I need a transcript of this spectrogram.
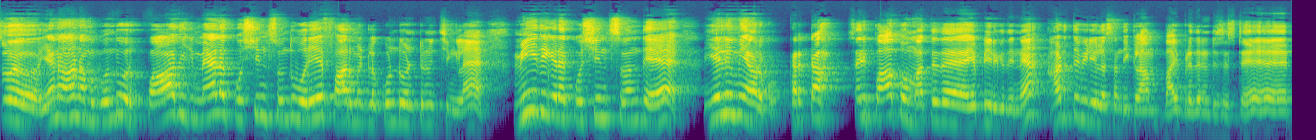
ஸோ ஏன்னா நமக்கு வந்து ஒரு பாதிக்கு மேலே கொஷின்ஸ் வந்து ஒரே ஃபார்மேட்டில் கொண்டு வந்துட்டுன்னு வச்சுங்களேன். மீதிக்கிற கொஷின்ஸ் வந்து எளிமையாக இருக்கும். கரெக்டாக சரி பார்ப்போம். மற்றதை எப்படி இருக்குதுன்னு அடுத்த வீடியோவில் சந்திக்கலாம். பாய் பிரதர் அண்ட் சிஸ்டர்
